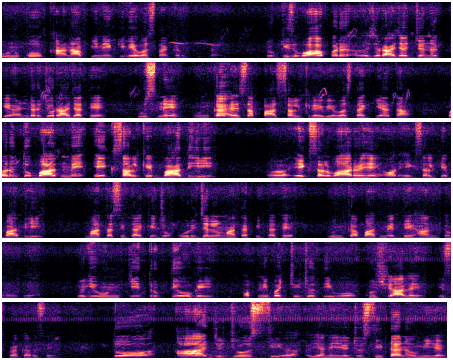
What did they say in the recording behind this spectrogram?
उनको खाना पीने की व्यवस्था कर देता है। तो किस वहाँ पर राजा जनक के अंडर जो राजा थे उसने उनका ऐसा पाँच साल के लिए व्यवस्था किया था परंतु बाद में एक साल के बाद ही एक साल वहाँ रहे और एक साल के बाद ही माता सीता के जो ओरिजिनल माता पिता थे, उनका बाद में देहांत हो गया। क्योंकि उनकी तृप्ति हो गई, अपनी बच्ची जो थी वो खुशहाल है इस प्रकार से। तो आज जो यानी ये जो सीता नवमी है,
